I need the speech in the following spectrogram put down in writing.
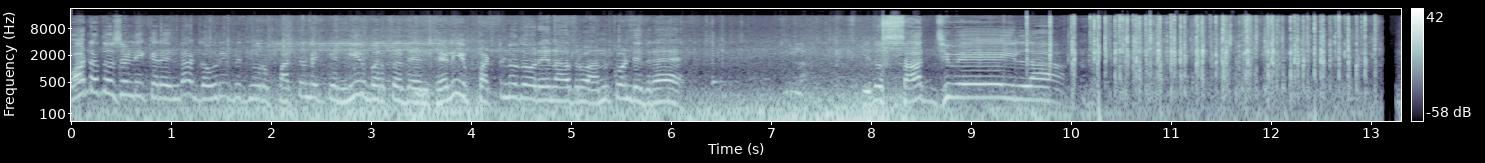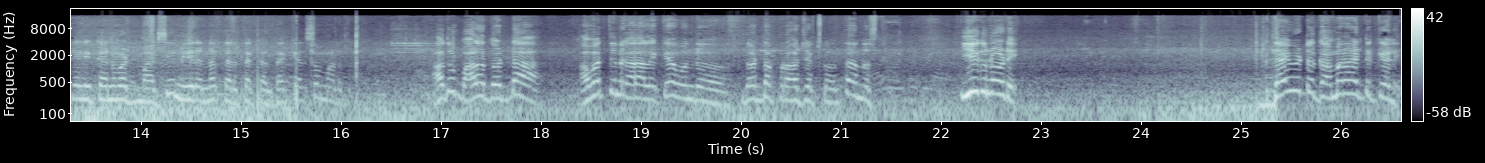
ವಾಟದೋಸಳ್ಳಿ ಕೆರೆಯಿಂದ ಗೌರಿಬಿದನೂರು ಪಟ್ಟಣಕ್ಕೆ ನೀರು ಬರ್ತದೆ ಅಂಥೇಳಿ ಪಟ್ಟಣದವ್ರು ಏನಾದರೂ ಅನ್ಕೊಂಡಿದ್ರೆ ಇದು ಸಾಧ್ಯವೇ ಇಲ್ಲ. ಕೇಳಿ ಕನ್ವರ್ಟ್ ಮಾಡಿಸಿ ನೀರನ್ನು ತರ್ತಕ್ಕಂಥ ಕೆಲಸ ಮಾಡಿದ್ರು ಅದು ಭಾಳ ದೊಡ್ಡ ಅವತ್ತಿನ ಕಾಲಕ್ಕೆ ಒಂದು ದೊಡ್ಡ ಪ್ರಾಜೆಕ್ಟ್ ಅಂತ ಅನ್ನಿಸ್ತು. ಈಗ ನೋಡಿ, ದಯವಿಟ್ಟು ಗಮನ ಇಟ್ಟು ಕೇಳಿ.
